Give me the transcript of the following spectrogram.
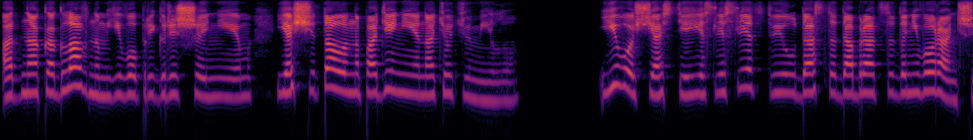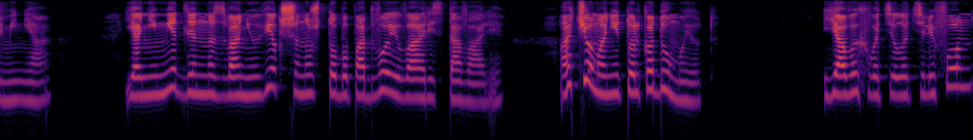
Однако главным его прегрешением я считала нападение на тетю Милу. Его счастье, если следствию удастся добраться до него раньше меня. Я немедленно звоню Векшину, чтобы Подвоева арестовали. О чем они только думают? Я выхватила телефон,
